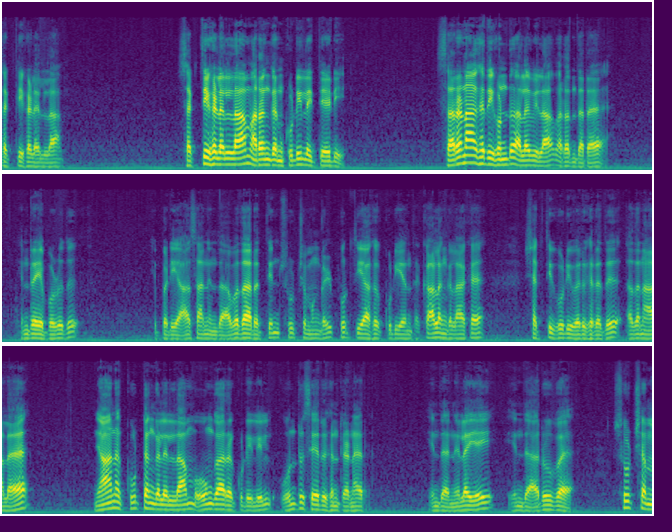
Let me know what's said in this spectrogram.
சக்திகளெல்லாம் சக்திகளெல்லாம் அரங்கன் குடிலை தேடி சரணாகதி கொண்டு அளவிலா வரந்தர. இன்றைய பொழுது இப்படி ஆசான் இந்த அவதாரத்தின் சூட்சமங்கள் பூர்த்தியாகக்கூடிய அந்த காலங்களாக சக்தி கூடி வருகிறது. அதனால் ஞான கூட்டங்கள் எல்லாம் ஓங்கார குடிலில் ஒன்று சேருகின்றனர். இந்த நிலையை இந்த அருவ சூட்சம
